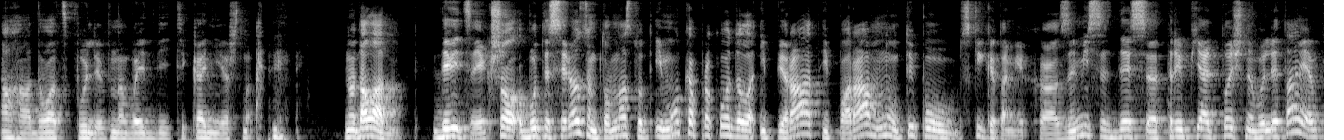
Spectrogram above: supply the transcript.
Ага, 20 пулів на байтбіті, звісно. Ну да ладно. Дивіться, якщо бути серйозним, то в нас тут і Мока проходила, і Пірат, і Парам. Ну, типу, скільки там їх? За місяць десь 3-5 точно вилітає.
